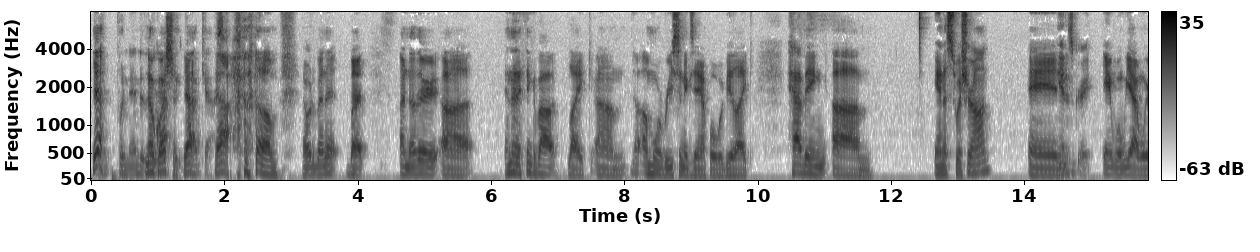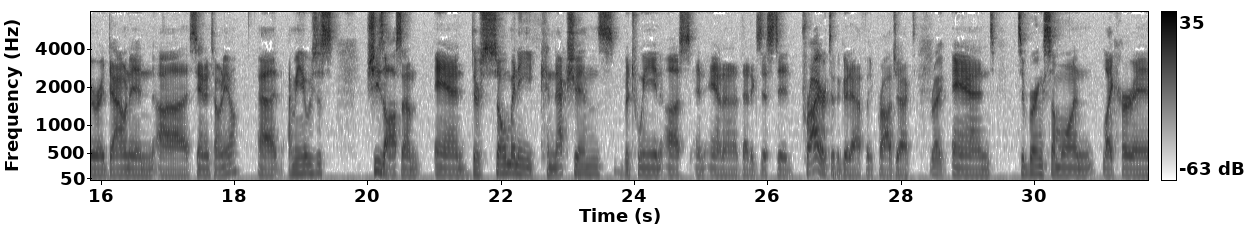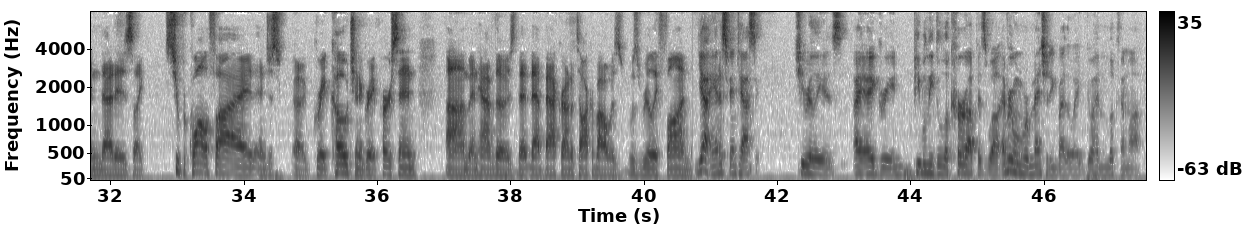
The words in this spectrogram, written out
Yeah. put an end to the no question. Yeah. podcast. Yeah. um, that would have been it. But another, uh, and then I think about like um, a more recent example would be like having um, Anna Swisher on, and it's great. and when we yeah when we were down in uh, San Antonio, uh, I mean it was just she's awesome, and there's so many connections between us and Anna that existed prior to the Good Athlete Project, Right. and to bring someone like her in that is like super qualified and just a great coach and a great person. Um, and have those that that background to talk about was was really fun. Yeah, Anna's fantastic. She really is. I, I agree, and people need to look her up as well. Everyone we're mentioning, by the way, go ahead and look them up.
